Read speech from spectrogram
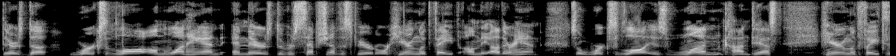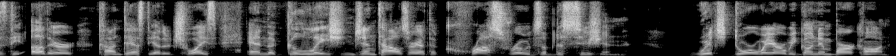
There's the works of law on the one hand, and there's the reception of the Spirit or hearing with faith on the other hand. So works of law is one contest, hearing with faith is the other contest, the other choice, and the Galatian Gentiles are at the crossroads of decision which doorway are we going to embark on?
